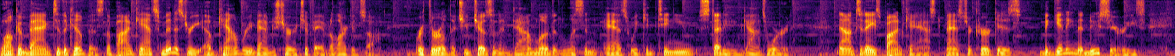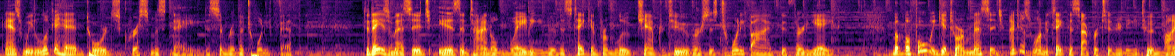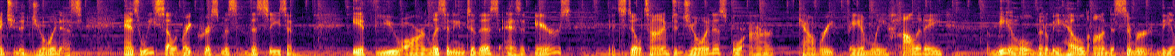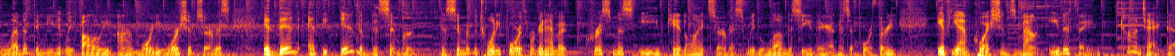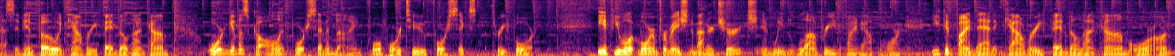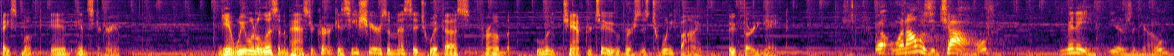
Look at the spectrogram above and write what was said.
Welcome back to The Compass, the podcast ministry of Calvary Baptist Church of Fayetteville, Arkansas. We're thrilled that you've chosen to download and listen as we continue studying God's Word. Now, today's podcast, Pastor Kirk is beginning a new series as we look ahead towards Christmas Day, December the 25th. Today's message is entitled Waiting and is taken from Luke chapter 2, verses 25 through 38. But before we get to our message, I just want to take this opportunity to invite you to join us as we celebrate Christmas this season. If you are listening to this as it airs, it's still time to join us for our Calvary Family Holiday meal that'll be held on December the 11th, immediately following our morning worship service. And then at the end of December, December the 24th, we're going to have a Christmas Eve candlelight service. We'd love to see you there. That's at 4:30. If you have questions about either thing, contact us at info at calvaryfayetteville.com or give us a call at 479 442 4634. If you want more information about our church, and we'd love for you to find out more, you can find that at calvaryfayetteville.com or on Facebook and Instagram. Again, we want to listen to Pastor Kirk as he shares a message with us from Luke chapter 2, verses 25 through 38. Well, when I was a child, many years ago,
